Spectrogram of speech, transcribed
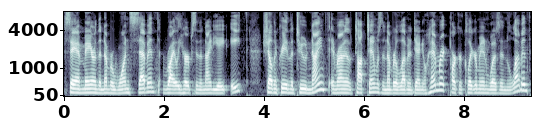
Sam Mayer in the number one seventh. Riley Herbst in the 98 eighth. Sheldon Creed in the two ninth. And rounding out the top 10 was the number 11 of Daniel Hemric. Parker Kligerman was in 11th.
